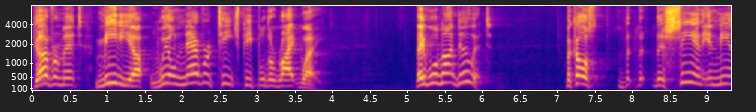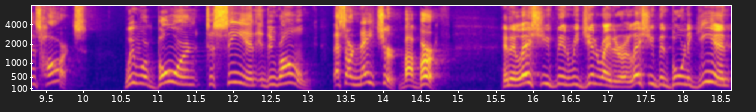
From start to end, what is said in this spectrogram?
government, media will never teach people the right way. They will not do it because there's sin in men's hearts. We were born to sin and do wrong. That's our nature by birth. And unless you've been regenerated or unless you've been born again,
